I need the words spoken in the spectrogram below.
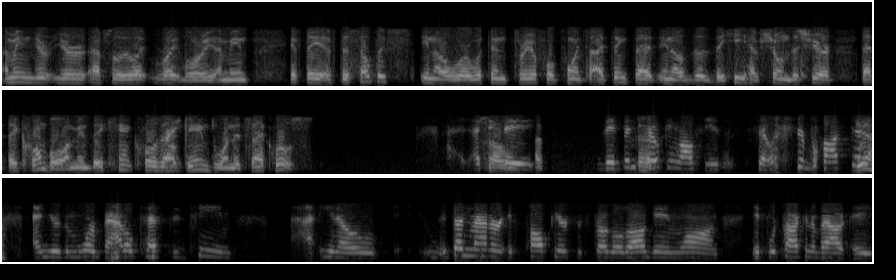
I mean, you're you're absolutely right, Lori. I mean, if they if the Celtics, you know, were within three or four points, I think that you know the the Heat have shown this year that they crumble. I mean, they can't close right. out games when it's that close. I, I so, think they uh, they've been choking all season. So if you're Boston yeah. and you're the more battle tested team, uh, you know, it doesn't matter if Paul Pierce has struggled all game long. If we're talking about a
